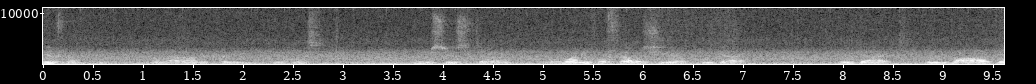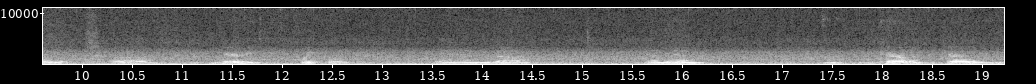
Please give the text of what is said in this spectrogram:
different about Otter Creek. It was it was just uh, a wonderful fellowship. We got we got involved in it uh, very quickly, and uh, and then Carolyn Carolyn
